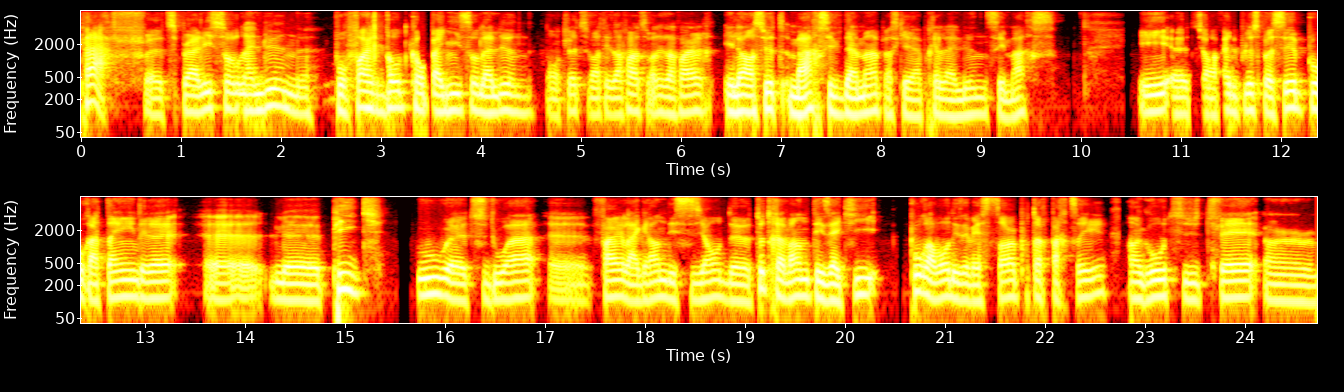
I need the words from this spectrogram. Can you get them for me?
paf, euh, tu peux aller sur la Lune pour faire d'autres compagnies sur la Lune. Donc là, tu vends tes affaires, tu vends tes affaires. Et là, ensuite, Mars, évidemment, parce qu'après la Lune, c'est Mars et euh, tu en fais le plus possible pour atteindre euh, le pic où tu dois faire la grande décision de tout revendre tes acquis pour avoir des investisseurs pour te repartir. En gros, tu te fais un,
